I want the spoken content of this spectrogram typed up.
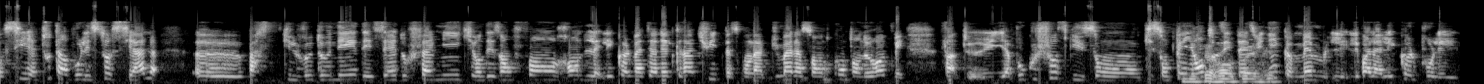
aussi a tout un volet social euh, parce qu'il veut donner des aides aux familles qui ont des enfants, rendre l'école maternelle gratuite parce qu'on a du mal à s'en rendre compte en Europe, mais enfin il y a beaucoup de choses qui sont qui sont payantes aux États-Unis, comme même les, voilà l'école pour les,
